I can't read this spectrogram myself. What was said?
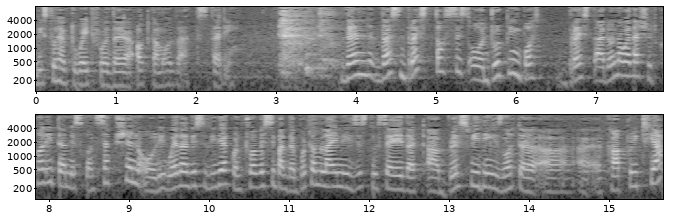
we still have to wait for the outcome of that study. then, thus, breast ptosis or drooping breast, I don't know whether I should call it a misconception or whether this is really a controversy, but the bottom line is just to say that uh, breastfeeding is not a, a, a culprit here.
